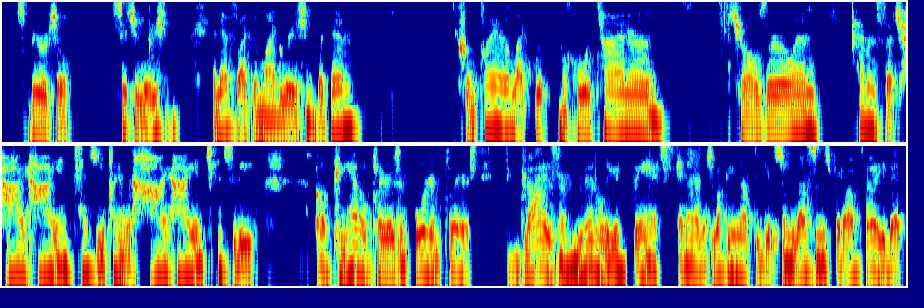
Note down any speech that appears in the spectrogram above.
spiritual situation. And that's like the migration. But then from playing like with McCoy Tyner and Charles Earland, having such high, high intensity, playing with high, high intensity uh, piano players and organ players. The guys are mentally advanced, and I was lucky enough to get some lessons. But I'll tell you that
